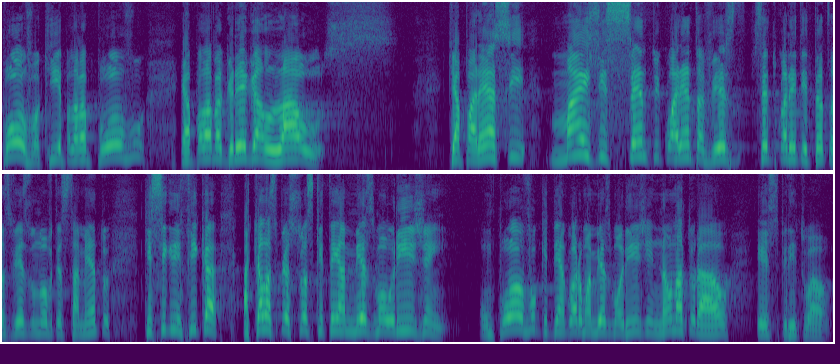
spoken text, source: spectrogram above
povo aqui, a palavra povo, é a palavra grega laos, que aparece mais de 140 vezes, 140 e tantas vezes no Novo Testamento, que significa aquelas pessoas que têm a mesma origem um povo que tem agora uma mesma origem não natural e espiritual.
